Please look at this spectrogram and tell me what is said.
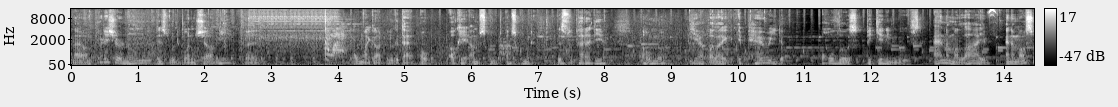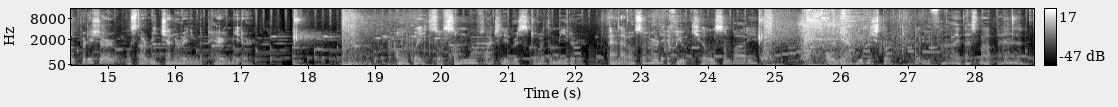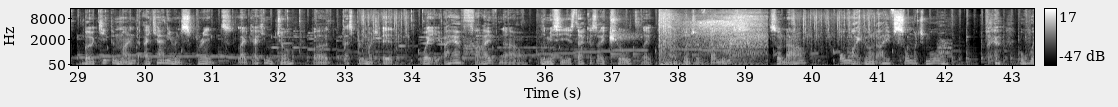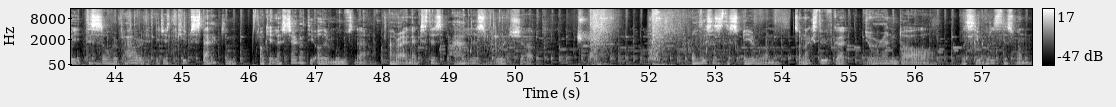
Now, I'm pretty sure normally this would one-shot me, but... Oh my god, look at that. Oh, okay, I'm screwed, I'm screwed. This was a bad idea. Oh no. Yeah, but like, it parried all those beginning moves, and I'm alive. And I'm also pretty sure we'll start regenerating the parry meter. Oh wait, so some moves actually restore the meter. And I've also heard if you kill somebody, Oh yeah, we restored 25, that's not bad. But keep in mind, I can't even sprint. Like, I can jump, but that's pretty much it. Wait, I have 5 now. Let me see, is that because I killed, like, a bunch of dummies? So now, oh my god, I have so much more. wait, this is overpowered. It just keeps stacking. Okay, let's check out the other moves now. Alright, next is Allas Workshop. Oh, this is the spear one. So next we've got Durandal. Let's see, what is this one?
